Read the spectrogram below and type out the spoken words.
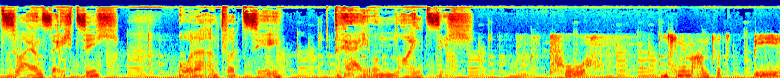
62. Oder Antwort C, 93. Puh. Ich nehme Antwort B.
